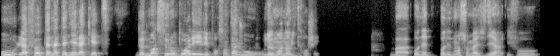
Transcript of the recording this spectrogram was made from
ou la faute à Nathaniel Hackett. Donne-moi, selon toi, les, pourcentages ou, donne-moi une envie tranchée. Bah, honnête, honnêtement, sur match d'hier, il faut,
